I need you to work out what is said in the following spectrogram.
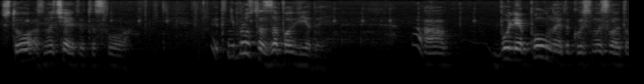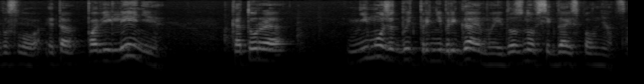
что означает это слово. Это не просто заповедай, а более полный такой смысл этого слова. Это повеление, которое не может быть пренебрегаемо и должно всегда исполняться.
